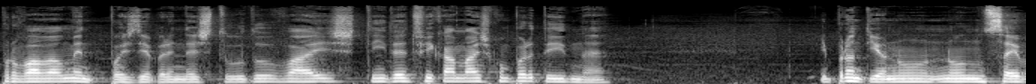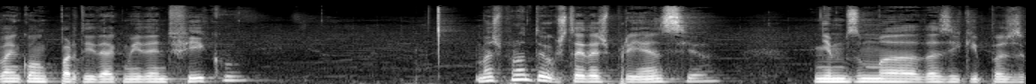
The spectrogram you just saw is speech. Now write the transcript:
provavelmente depois de aprenderes tudo vais te identificar mais com o partido, né? E pronto, eu não, não sei bem com que partido é que me identifico, mas pronto, eu gostei da experiência. Tínhamos uma das equipas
